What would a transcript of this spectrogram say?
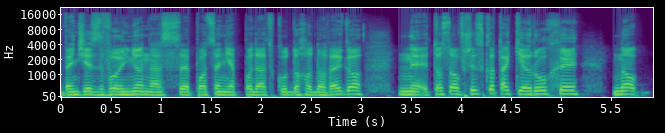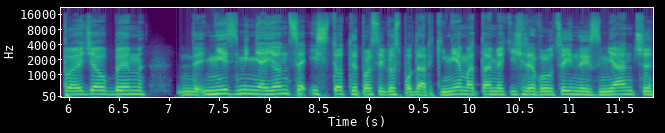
będzie zwolniona z płacenia podatku dochodowego. To są wszystko takie ruchy, no powiedziałbym, niezmieniające istoty polskiej gospodarki. Nie ma tam jakichś rewolucyjnych zmian czy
